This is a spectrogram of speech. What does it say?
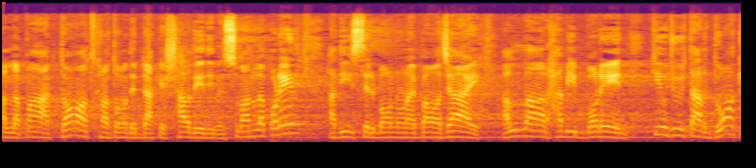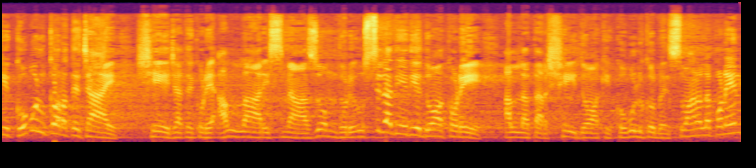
আল্লাহ পাক তৎক্ষণাৎ তোমাদের ডাকে সাড়া দিয়ে দিবেন। সুবহানাল্লাহ পড়েন, হাদিসের বর্ণনায় পাওয়া যায়, আল্লাহর হাবিব বলেন, কেউ যদি তার দোয়াকে কবুল করাতে চায়, সে যাতে করে আল্লাহর ইসমে আজম ধরে উসিলা দিয়ে দিয়ে দোয়া করে, আল্লাহ তার সেই দোয়াকে কবুল করবেন। সুবহানাল্লাহ পড়েন,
